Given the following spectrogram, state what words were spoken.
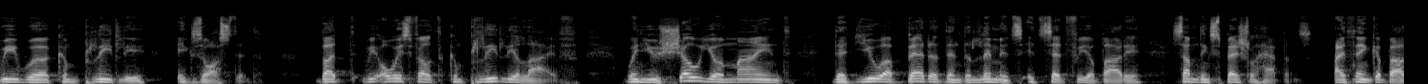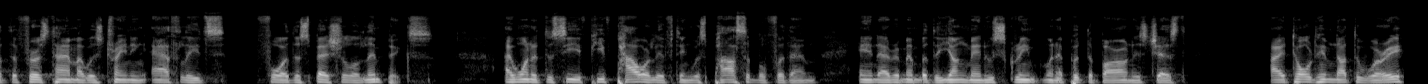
we were completely exhausted. But we always felt completely alive. When you show your mind that you are better than the limits it set for your body, something special happens. I think about the first time I was training athletes for the Special Olympics. I wanted to see if powerlifting was possible for them. And I remember the young man who screamed when I put the bar on his chest. I told him not to worry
